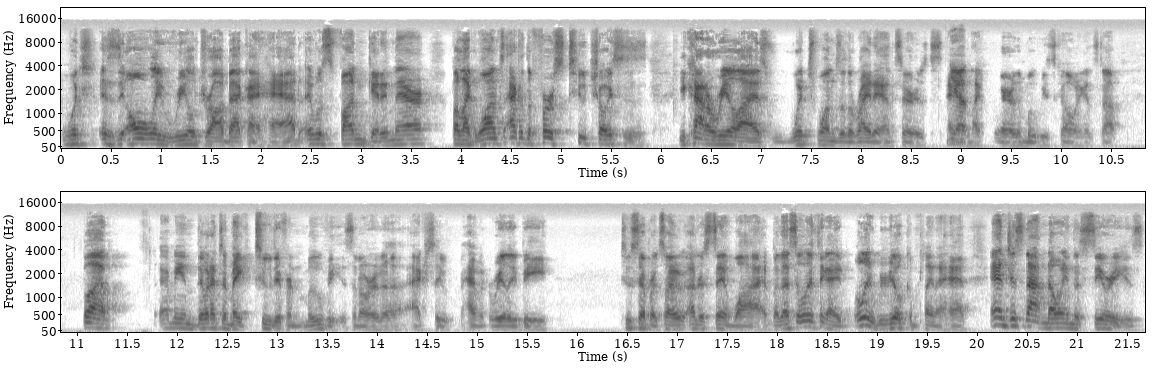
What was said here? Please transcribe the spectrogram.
which is the only real drawback I had. It was fun getting there, but like once after the first two choices, you kind of realize which ones are the right answers and Yep. like where the movie's going and stuff. But I mean, they would have to make two different movies in order to actually have it really be two separate. So I understand why, but that's the only thing I, only real complaint I had, and just not knowing the series.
